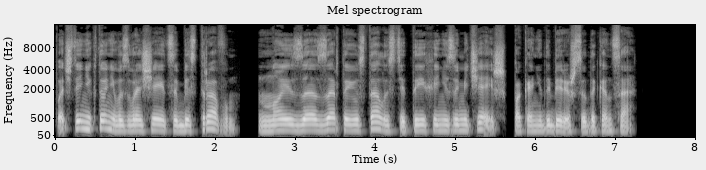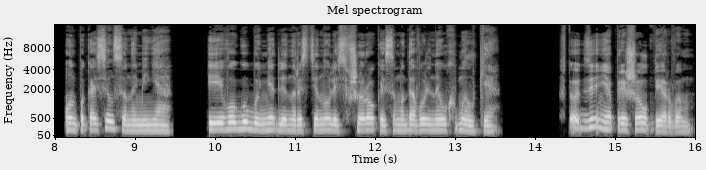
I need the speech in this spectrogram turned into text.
Почти никто не возвращается без травм, но из-за азарта и усталости ты их и не замечаешь, пока не доберешься до конца. Он покосился на меня, и его губы медленно растянулись в широкой самодовольной ухмылке. В тот день я пришел первым.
